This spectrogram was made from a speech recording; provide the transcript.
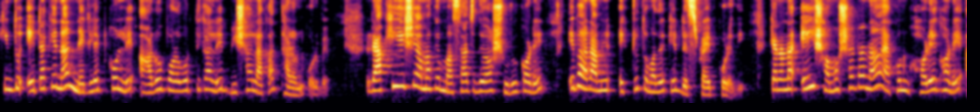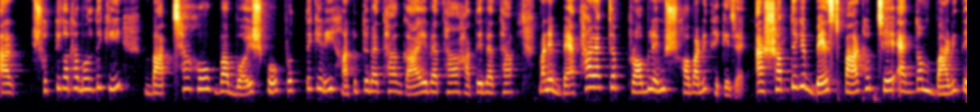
কিন্তু এটাকে না নেগলেক্ট করলে আরও পরবর্তীকালে বিশাল আকার ধারণ করবে। রাখি এসে আমাকে মাসাজ দেওয়া শুরু করে। এবার আমি একটু তোমাদেরকে ডিসক্রাইব করে দিই। কেননা এই সমস্যাটা না এখন ঘরে ঘরে আর সত্যি কথা বলতে কি বাচ্চা হোক বা বয়স্ক, প্রত্যেকেরই হাঁটুতে ব্যথা, গায়ে ব্যথা, হাতে ব্যথা মানে ব্যথার একটা প্রবলেম সবারই থেকে যায়। আর সব থেকে বেস্ট পার্ট হচ্ছে একদম বাড়িতে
